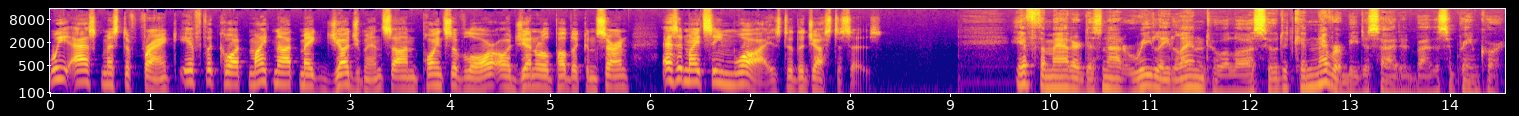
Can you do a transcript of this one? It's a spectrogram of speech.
we asked Mr. Frank if the court might not make judgments on points of law or general public concern as it might seem wise to the justices. If the matter does not really lend to a lawsuit, it can never be decided by the Supreme Court.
